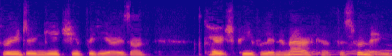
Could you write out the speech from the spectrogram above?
through doing YouTube videos. I've coached people in America for swimming.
